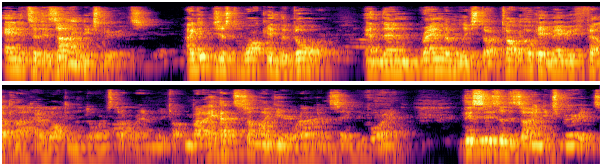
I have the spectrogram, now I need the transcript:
And it's a designed experience. I didn't just walk in the door and then randomly start talking. Okay, maybe it felt like I walked in the door and started randomly talking, but I had some idea what I was going to say beforehand. This is a designed experience.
